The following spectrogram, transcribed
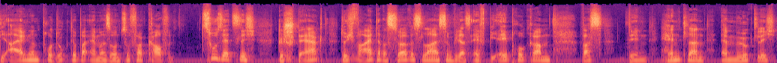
die eigenen Produkte bei Amazon zu verkaufen. Zusätzlich gestärkt durch weitere Serviceleistungen wie das FBA-Programm, was den Händlern ermöglicht,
